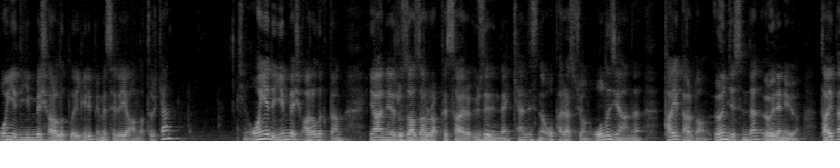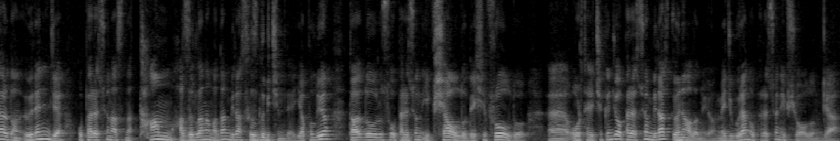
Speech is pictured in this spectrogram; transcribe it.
17-25 Aralık'la ilgili bir meseleyi anlatırken. Şimdi 17-25 Aralık'tan yani Rıza Zarrab vesaire üzerinden kendisine operasyon olacağını Tayyip Erdoğan öncesinden öğreniyor. Tayyip Erdoğan öğrenince operasyon aslında tam hazırlanamadan biraz hızlı biçimde yapılıyor. Daha doğrusu operasyonun ifşa olduğu, deşifre olduğu e, ortaya çıkınca operasyon biraz öne alınıyor. Mecburen operasyon ifşa olunca.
